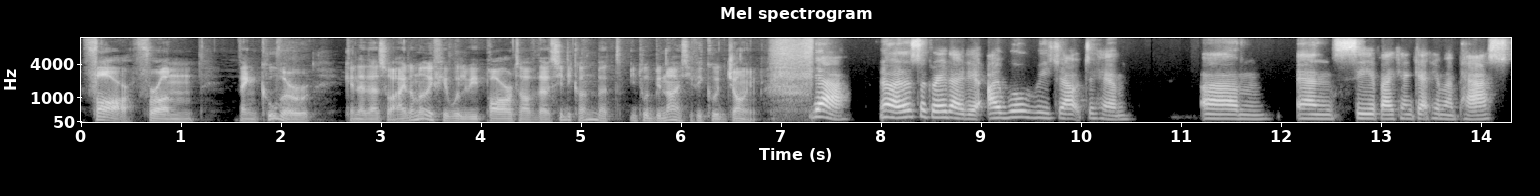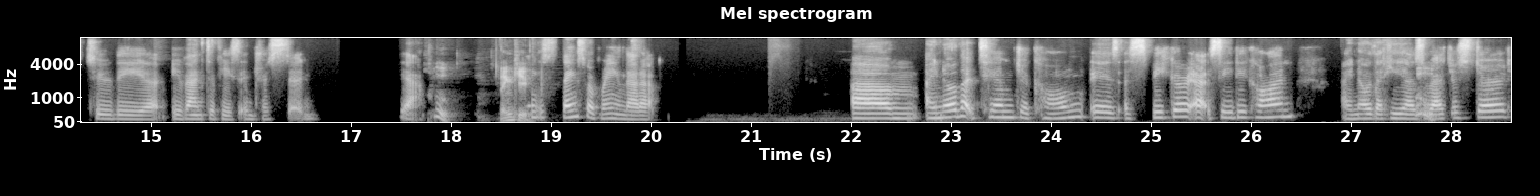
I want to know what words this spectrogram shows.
far from Vancouver, Canada. So I don't know if he will be part of the CDCon, but it would be nice if he could join. Yeah, no, that's a great idea. I will reach out to him um, and see if I can get him a pass to the uh, event if he's interested. Yeah. Cool. Thank you. Thanks, thanks for bringing that up. Um, I know that Tim Jacomb is a speaker at CDCon. I know that he has registered,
